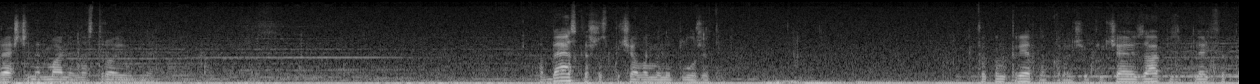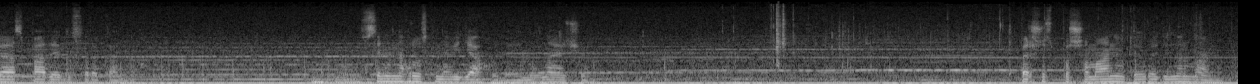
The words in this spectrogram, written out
нарешті нормально настроїв, бля. А безка щось почало мене плужити. То конкретно, коротше, включаю запись, блядь, FPS падає до 40. нахуй. Ну, Сильні нагрузки на відяху, бля, я не знаю чого. Тепер щось пошаманив, то вроді нормально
